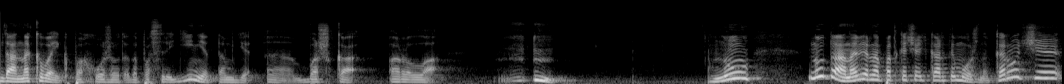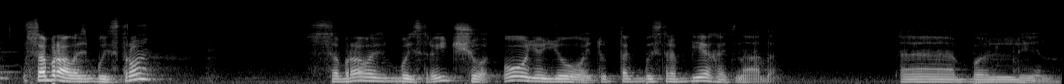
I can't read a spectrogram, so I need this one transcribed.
Да, на Quake похоже вот это посередине, там где э, башка орла. ну, ну да, наверное, подкачать карты можно. Короче, собралась быстро. Собралась быстро. И чё? Ой-ой-ой, тут так быстро бегать надо. Э, блин.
